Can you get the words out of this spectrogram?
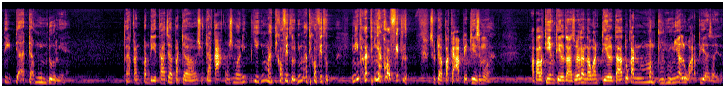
Tidak ada mundurnya. Bahkan pendeta aja pada sudah kaku semua ini, ini mati covid loh, ini mati covid loh. Ini matinya covid loh. Sudah pakai APD semua. Apalagi yang delta, sudah kan tahu kan delta itu kan membunuhnya luar biasa itu.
